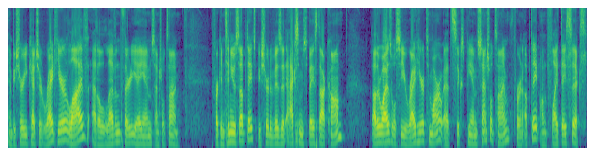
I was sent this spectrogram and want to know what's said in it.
and be sure you catch it right here live at 11:30 a.m. Central Time. For continuous updates, be sure to visit axiomspace.com. Otherwise, we'll see you right here tomorrow at 6 p.m. Central Time for an update on Flight Day 6.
